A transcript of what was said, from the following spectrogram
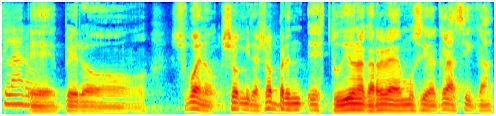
Claro. Eh, pero bueno, yo mira, yo estudié una carrera de música clásica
